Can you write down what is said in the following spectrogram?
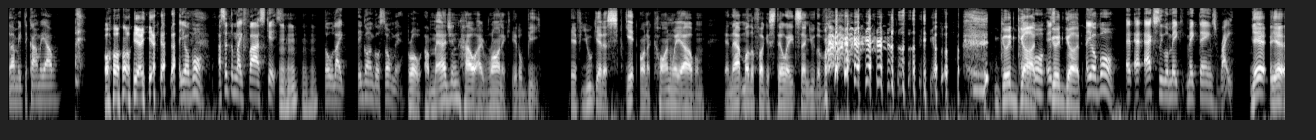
did I make the comedy album? oh yeah, yeah. Hey, yo, boom. I sent them like five skits. mm-hmm, mm-hmm. So like they gonna go somewhere. Bro, imagine how ironic it'll be if you get a skit on a Conway album and that motherfucker still ain't send you the verse. Good God. boom, Good God. Hey, yo, boom. It, it actually will make make things right. Yeah, yeah,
